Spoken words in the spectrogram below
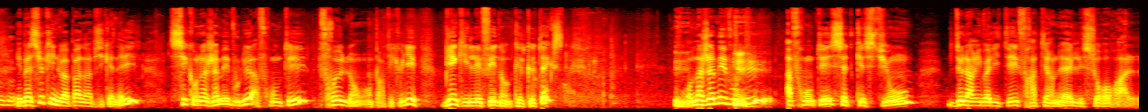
Mhm. Eh bien, ce qui ne va pas dans la psychanalyse, c'est qu'on n'a jamais voulu affronter, Freud en, particulier, bien qu'il l'ait fait dans quelques textes, on n'a jamais voulu affronter cette question de la rivalité fraternelle et sororale.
